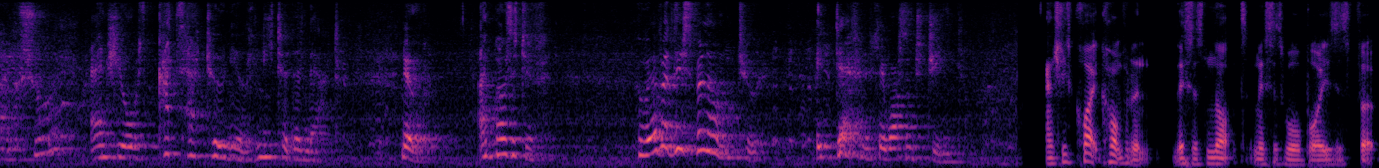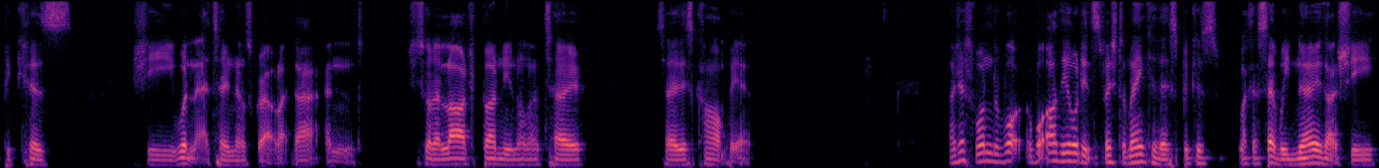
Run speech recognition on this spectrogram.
Are you sure? And she always cuts her toenails neater than that. No, I'm positive. Whoever this belonged to, it definitely wasn't Jean. and she's quite confident this is not Mrs. Warboys' foot because she wouldn't let her toenails grow out like that, and she's got a large bunion on her toe, so this can't be it. I just wonder what what are the audience supposed to make of this because, like I said, we know that she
